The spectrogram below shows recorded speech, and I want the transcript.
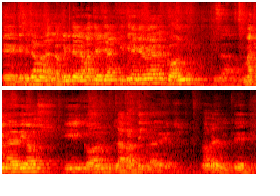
eh, que se llama Los límites de la materia y tiene que ver con la máquina de Dios y con la partícula de Dios. ¿no? El que,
